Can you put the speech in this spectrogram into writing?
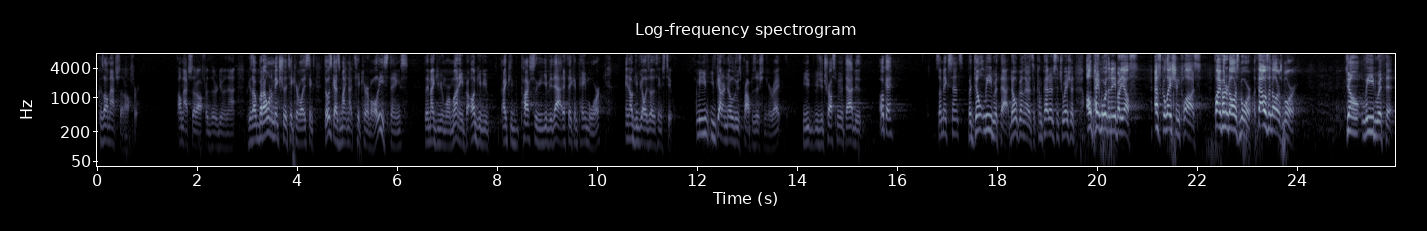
because I'll match that offer. I'll match that offer that they're doing that. Because I, but I want to make sure they take care of all these things. Those guys might not take care of all these things, they might give you more money, but I'll give you, I could possibly give you that if they can pay more, and I'll give you all these other things too. I mean, you've, you've got a no lose proposition here, right? You, would you trust me with that? Okay. Does that make sense? But don't lead with that. Don't go in there. It's a competitive situation. I'll pay more than anybody else. Escalation clause $500 more, $1,000 more. Don't lead with it.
